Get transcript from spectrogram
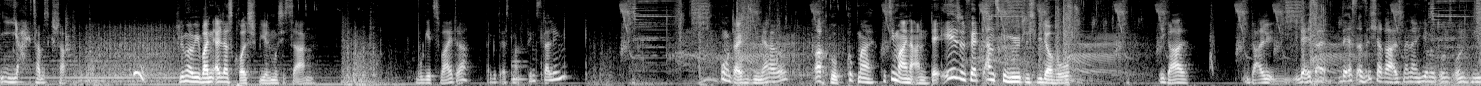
Ja, jetzt habe ich es geschafft. Uh. Schlimmer wie bei den Elder Scrolls Spielen, muss ich sagen. Wo geht's weiter? Da gibt es erstmal Finsterling. Und da sind mehrere. Ach guck, guck mal, guck dir mal eine an. Der Esel fährt ganz gemütlich wieder hoch. Egal. Egal, der ist, der ist sicherer, als wenn er hier mit uns unten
